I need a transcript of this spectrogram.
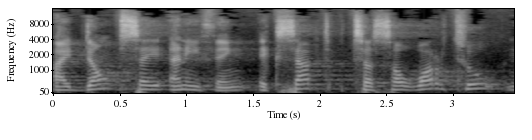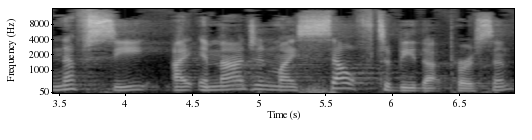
I don't say anything except tasawwartu nafsi. I imagine myself to be that person.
